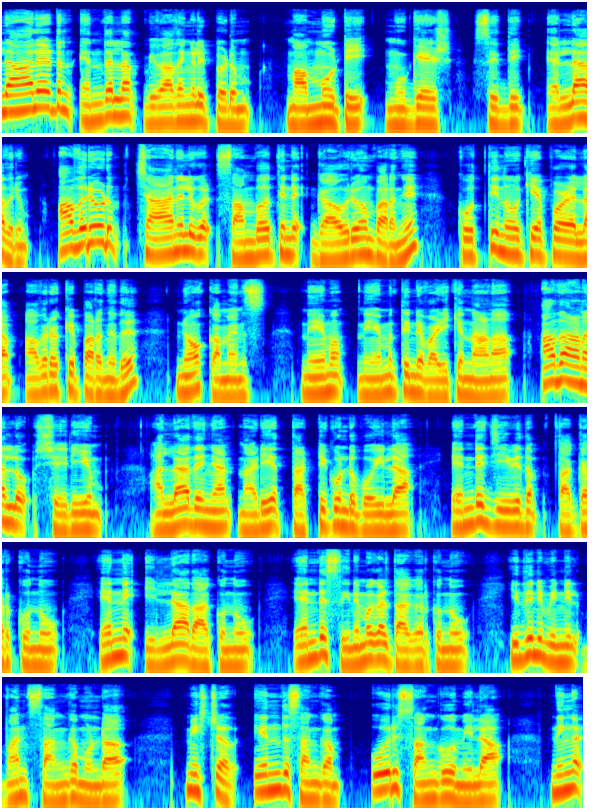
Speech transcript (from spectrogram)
ലാലേട്ടൻ എന്തെല്ലാം വിവാദങ്ങളിൽപ്പെടും? മമ്മൂട്ടി മുകേഷ് സിദ്ദിഖ് എല്ലാവരും അവരോടും ചാനലുകൾ സംഭവത്തിന്റെ ഗൗരവം പറഞ്ഞ് കൊത്തി നോക്കിയപ്പോഴെല്ലാം അവരൊക്കെ പറഞ്ഞത് നോ കമൻസ് നിയമം നിയമത്തിന്റെ വഴിക്കെന്നാണ്. അതാണല്ലോ ശരിയും. അല്ലാതെ ഞാൻ നടിയെ തട്ടിക്കൊണ്ടുപോയില്ല. എന്റെ ജീവിതം തകർക്കുന്നു. എന്നെ ഇല്ലാതാക്കുന്നു. എന്റെ സിനിമകൾ തകർക്കുന്നു. ഇതിനു പിന്നിൽ വൻ സംഘമുണ്ട്. മിസ്റ്റർ എന്ത് സംഘം? ഒരു സംഘവുമില്ല. നിങ്ങൾ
